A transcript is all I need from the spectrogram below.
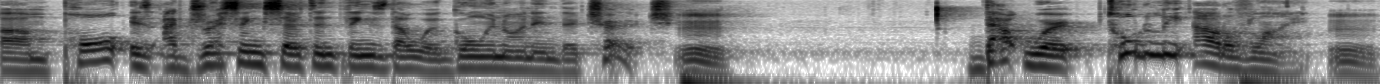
um, Paul is addressing certain things that were going on in the church mm. that were totally out of line, mm.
